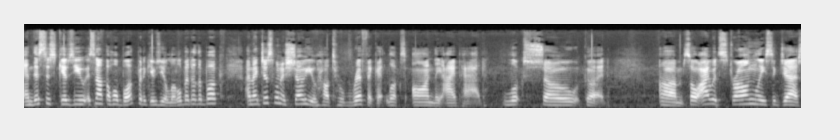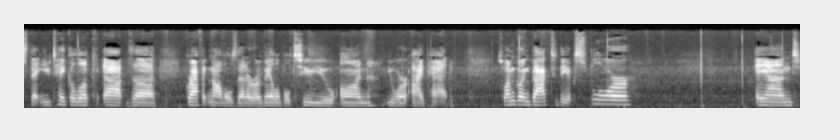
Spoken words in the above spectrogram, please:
And this just gives you, it's not the whole book, but it gives you a little bit of the book. And I just want to show you how terrific it looks on the iPad. Looks so good. Um, so I would strongly suggest that you take a look at the graphic novels that are available to you on your iPad. So I'm going back to the Explorer and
